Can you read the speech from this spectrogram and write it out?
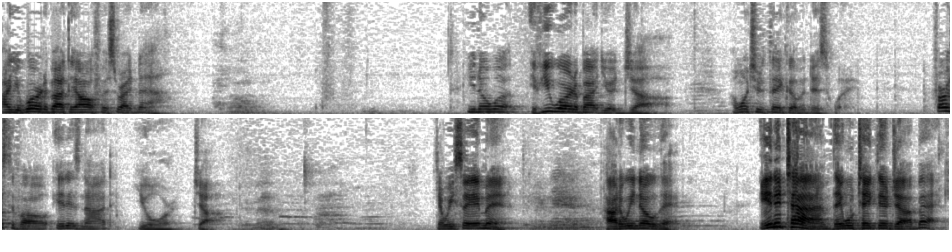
Are you worried about the office right now? No. You know what? If you're worried about your job, I want you to think of it this way. First of all, it is not your job. Amen. Can we say amen? amen? How do we know that? Anytime they will take their job back.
